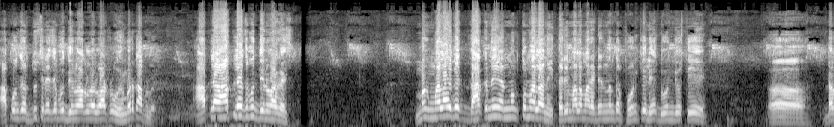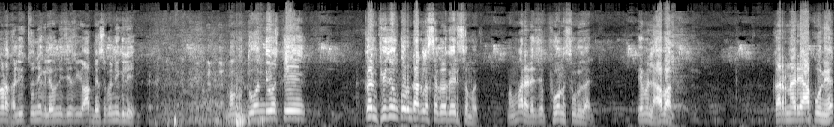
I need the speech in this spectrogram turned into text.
आपण जर दुसऱ्याच्या बुद्धीने वागलो वाटलं होईन बरं का आपलं. आपल्या आपल्याच बुद्धीने वागायचं. मग मला धाक नाही आणि मग तुम्हाला नाही. तरी मला मराठ्यांनंतर फोन केले. दोन दिवस ते दगडाखाली चुने निघले जे अभ्यासक निघले. मग दोन दिवस ते कन्फ्युजन करून टाकलं सगळं गैरसमज. मग मराठ्याचे फोन सुरू झाले. ते म्हणले हा बाग करणारे आपण आहेत.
